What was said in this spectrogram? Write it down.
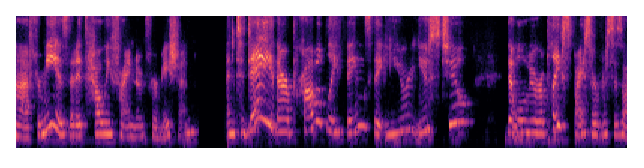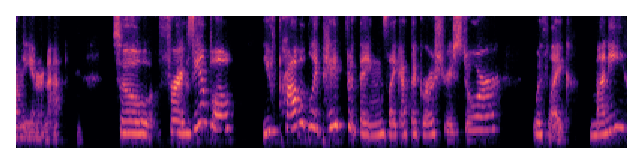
uh, for me is that it's how we find information. And today, there are probably things that you're used to that will be replaced by services on the internet. So, for example, you've probably paid for things like at the grocery store with like money,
